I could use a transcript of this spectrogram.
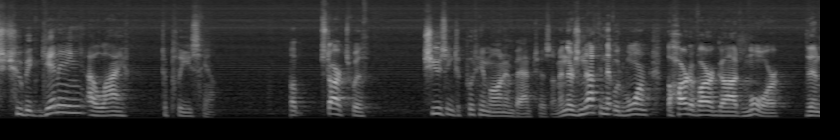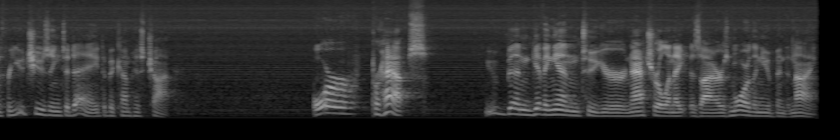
to beginning a life to please Him Well, it starts with choosing to put him on in baptism. And there's nothing that would warm the heart of our God more than for you choosing today to become his child. Or perhaps You've been giving in to your natural innate desires more than you've been denying.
